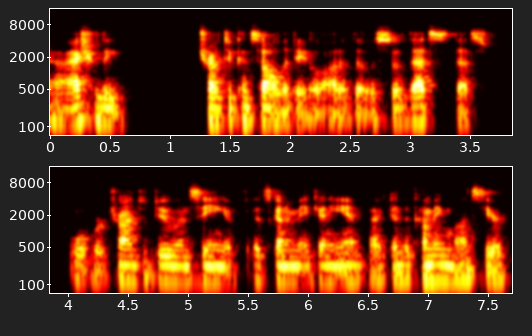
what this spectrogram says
uh, actually tried to consolidate a lot of those. So that's that's what we're trying to do and seeing if it's going to make any impact in the coming months here.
